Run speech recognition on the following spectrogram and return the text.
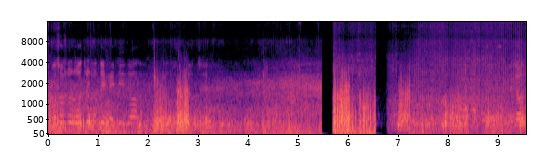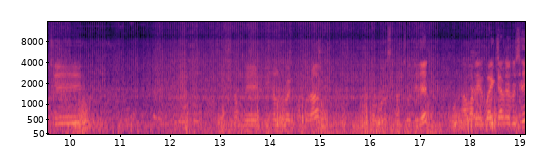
প্রচণ্ড রোদ্রের মধ্যে হাইটে যাওয়া হচ্ছে এটা হচ্ছে সামনে বিশাল বড় এক মাত্রা কবরস্থান সৌদিদের আমার এই বাইক আর রয়েছে?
